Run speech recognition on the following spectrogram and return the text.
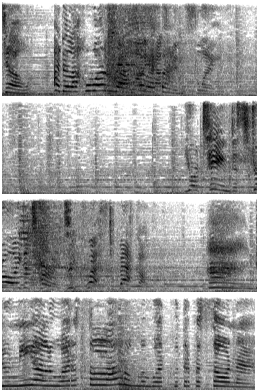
Hijau adalah warna harapan. Your team destroyed a turret. Request backup. Ah, dunia luar selalu membuatku terpesona.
